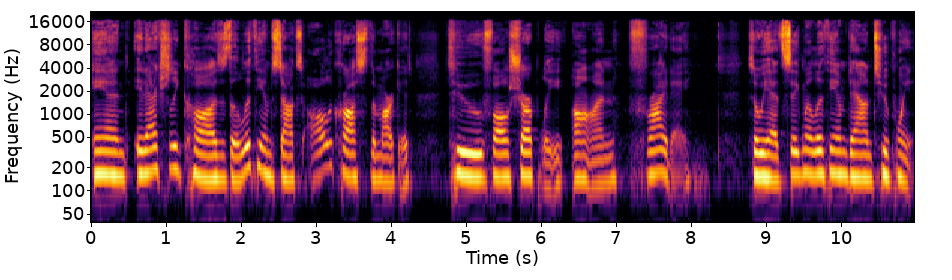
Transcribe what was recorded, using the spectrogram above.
And it actually caused the lithium stocks all across the market to fall sharply on Friday. So we had Sigma Lithium down 2.8,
